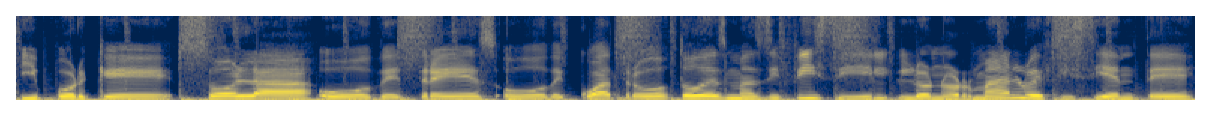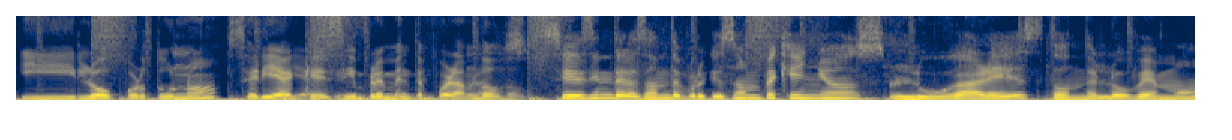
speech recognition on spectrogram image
y porque sola o de tres o de cuatro todo es más difícil, lo normal, lo eficiente y lo oportuno sería que simplemente fueran dos. Sí, es interesante porque son pequeños lugares donde lo vemos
